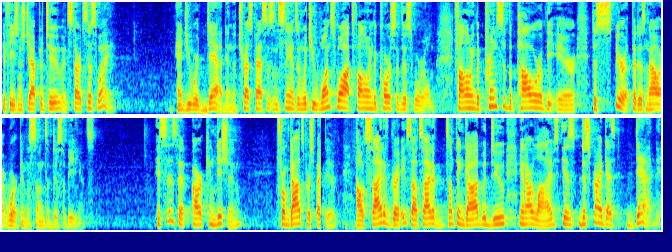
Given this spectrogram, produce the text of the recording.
Ephesians chapter 2. It starts this way and you were dead in the trespasses and sins in which you once walked, following the course of this world, following the prince of the power of the air, the spirit that is now at work in the sons of disobedience. It says that our condition, from God's perspective, outside of grace, outside of something God would do in our lives, is described as dead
